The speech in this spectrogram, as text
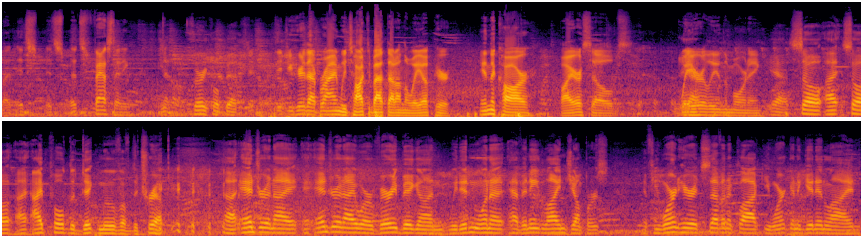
but it's it's it's fascinating. Yeah, very cool pit. Did you hear that, Brian? We talked about that on the way up here in the car by ourselves, way Yeah. early in the morning. Yeah, so I so I, I pulled the dick move of the trip. Uh, Andrew and I, Andrew and I were very big on. We didn't want to have any line jumpers. If you weren't here at seven o'clock, you weren't going to get in line.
